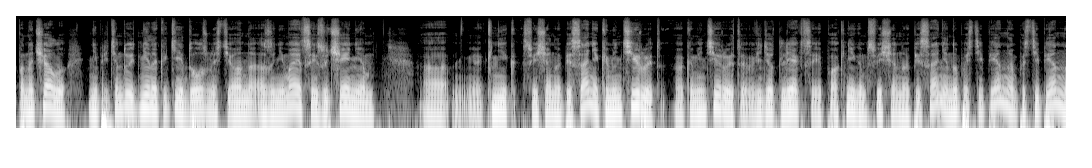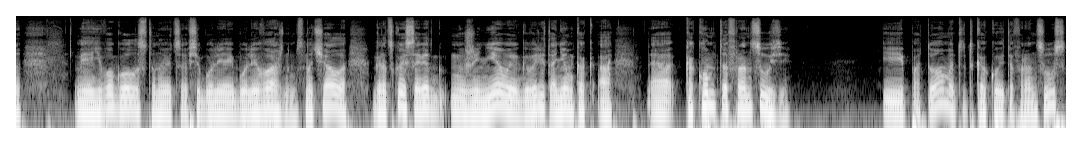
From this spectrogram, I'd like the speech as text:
поначалу не претендует ни на какие должности, он занимается изучением э, книг Священного Писания, комментирует, комментирует, ведет лекции по книгам Священного Писания, но постепенно, постепенно его голос становится все более и более важным. Сначала городской совет Женевы говорит о нем как о, о каком-то французе. И потом этот какой-то француз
